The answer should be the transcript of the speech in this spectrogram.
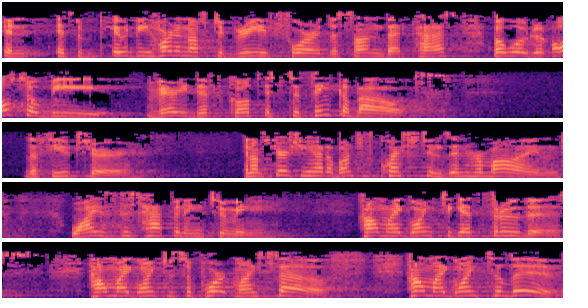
and it would be hard enough to grieve for the son that passed, but what would also be very difficult is to think about the future. And I'm sure she had a bunch of questions in her mind. Why is this happening to me? How am I going to get through this? How am I going to support myself? How am I going to live?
